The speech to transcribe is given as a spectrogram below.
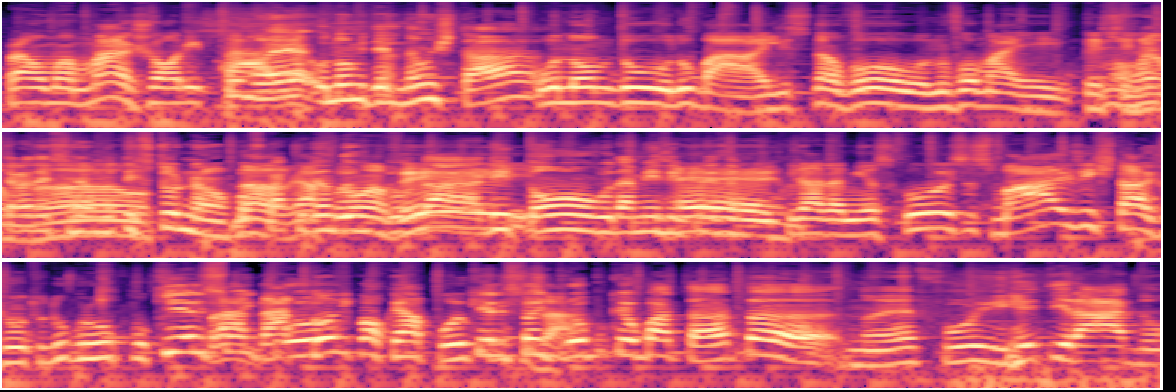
para uma majoritária. Como é? O nome dele não está. O nome do, do bar. Ele disse: não vou, não vou mais pra Não vou entrar nesse ramo de futuro, não. Vou não, ficar cuidando do, do, da, de tongo, da minha empresa é, mesmo. cuidar das minhas coisas, mas está junto do grupo que ele pra dar todo e qualquer apoio que, que ele precisar. só entrou porque o Batata não é, foi retirado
